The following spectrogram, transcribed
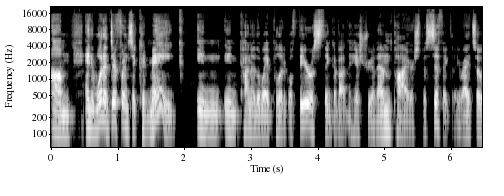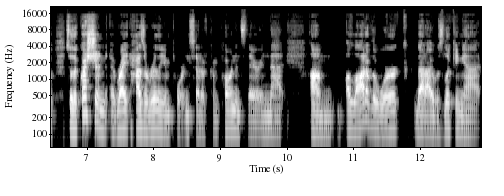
um, and what a difference it could make in in kind of the way political theorists think about the history of empire specifically right? So so the question uh, right has a really important set of components there in that um, a lot of the work that i was looking at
